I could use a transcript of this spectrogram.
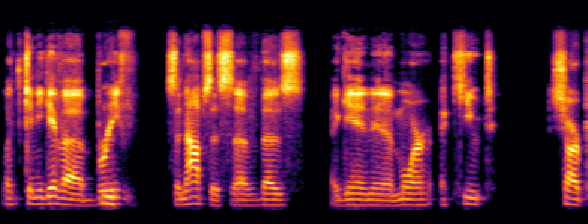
What, can you give a brief mm-hmm. synopsis of those again in a more acute, sharp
